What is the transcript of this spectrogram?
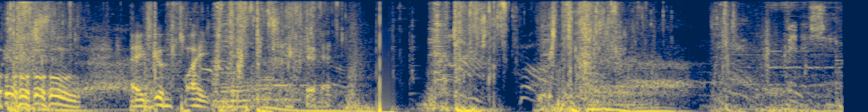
Hey, good fight, man. Finish him.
